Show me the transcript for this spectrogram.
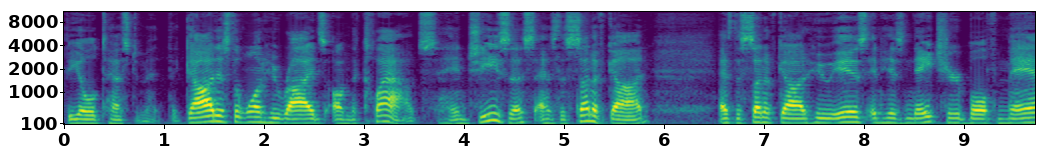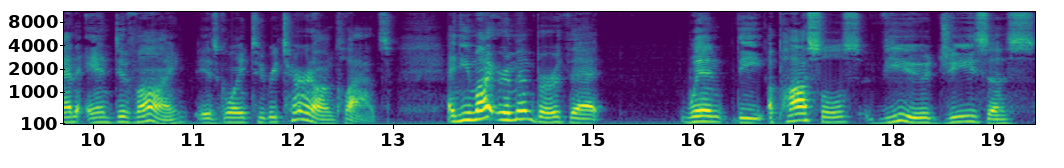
the Old Testament. That God is the one who rides on the clouds, and Jesus, as the Son of God, as the Son of God who is in his nature both man and divine, is going to return on clouds. And you might remember that when the apostles viewed Jesus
